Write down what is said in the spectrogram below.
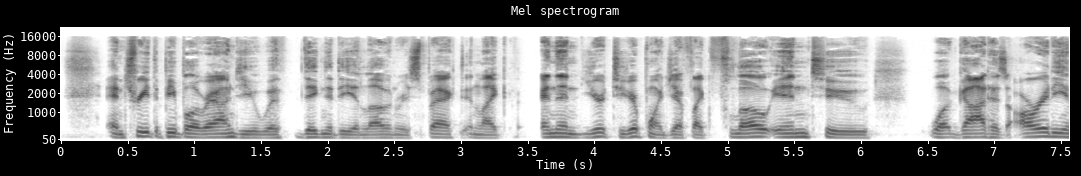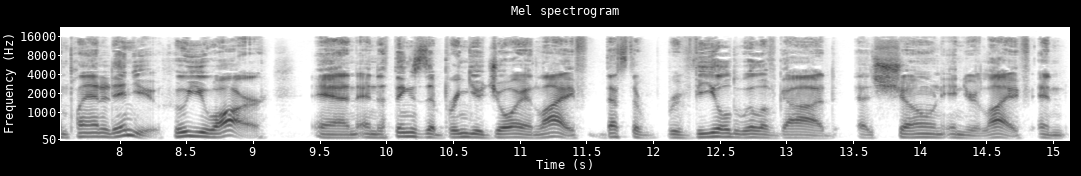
and treat the people around you with dignity and love and respect, and like and then you're to your point, Jeff, like flow into what God has already implanted in you, who you are, and and the things that bring you joy in life. That's the revealed will of God as shown in your life. And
